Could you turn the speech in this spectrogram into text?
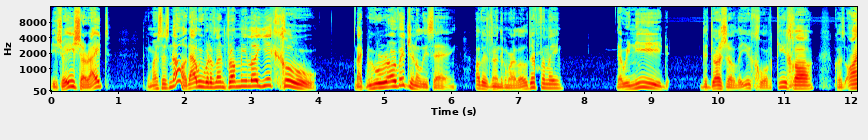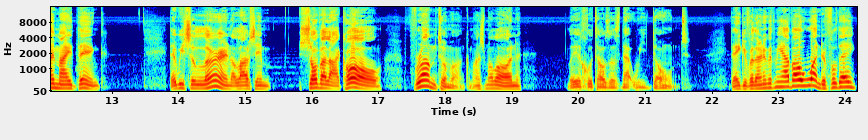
Isha Isha, right? The Gemara says, no, that we would have learned from Mila Yikhu. Like we were originally saying. Others learn the Gemara a little differently. That we need the drasha of the Yikhu of Kicha, because I might think that we should learn Allah Shem Shovalakol from Tuma. Kamashma lan, Leichu tells us that we don't. Thank you for learning with me. Have a wonderful day.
